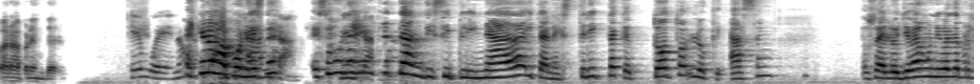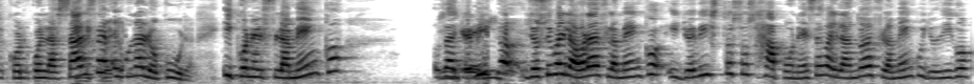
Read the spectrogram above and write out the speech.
para aprender. Qué bueno. Es que los japoneses, eso es una gente tan disciplinada y tan estricta que todo lo que hacen, o sea, lo llevan a un nivel de... Con, con la salsa es una locura. Y con el flamenco, o sea, yo he visto, yo soy bailadora de flamenco y yo he visto esos japoneses bailando de flamenco y yo digo,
